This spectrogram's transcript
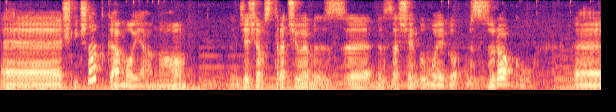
e, ślicznotka moja, no? Gdzieś ją straciłem z, z zasięgu mojego wzroku. E,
